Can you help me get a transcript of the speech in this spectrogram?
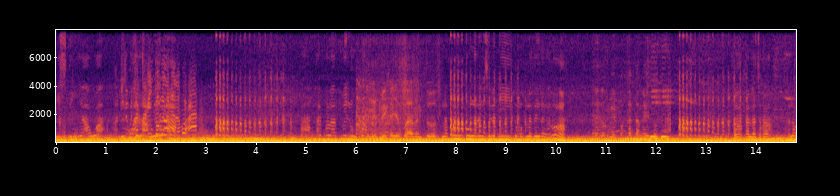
Isting yawa. Hindi ko alam Ano na. mo, ha? Bakal pala at may lupa. Ayan, may kayabangan to. Natuto na rin sila dito maglagay ng ano ah. Talagang may pagkatanga ito. Bakal at saka ano,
